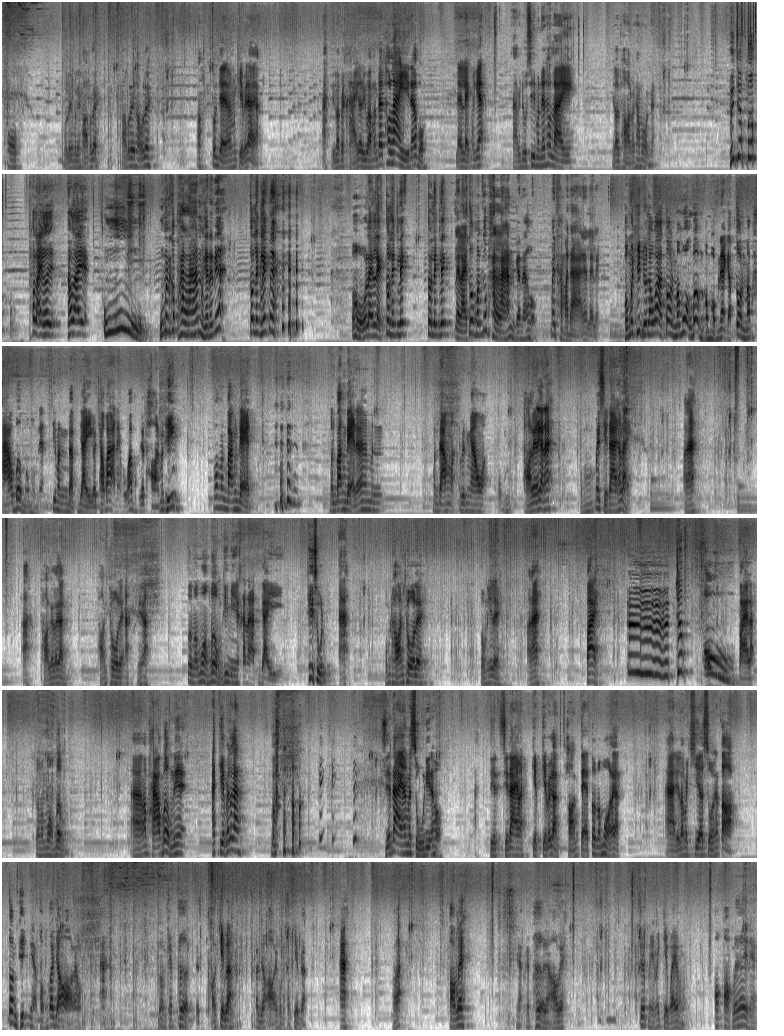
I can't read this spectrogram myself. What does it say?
โอ้หมดเลยหมดเลยถอนมาเลยถอนมาเลยถอนมาเลยเอ้าต้นใหญ่มันเก็บไม่ได้อะอะเดี๋ยวเราไปขายกันดีกว่ามันได้เท่าไหร่นะครับผมแหลกๆเมื่อกี้ อ่าไปดูซิมันได้เท่าไหร่ที่เราถอนมาทั้งหมดเนี่ยเฮ้ยเจอปุ๊บเท่าไหร่เอ่ยเท่าไหร่อู้หูมันก็พันล้านเหมือนกันนะเนี่ยต้นเล็กๆเนี่ยโอ้โหลายแหลกต้นเล็ก ๆต้นเล็ก ๆ หลาย ๆต้นมันก็พันล้านเหมือนกันนะผมไม่ธรรมดาเนี่ยลายแหลกผมมาคิดดูแล้วว่าต้นมะม่วงเบิ่มของผมเนี่ยกับต้นมะพร้าวเบิ่มของผมเนี่ยที่มันแบบใหญ่กว่าชาวบ้านเนี่ยผมว่าผมจะถอนมันทิ้งเพราะมันบังแดด มันบังแดดนะมัน มันดำอะเป็นเงาอะ ผมถอนเลยแล้วกันนะ ผมไม่เสียดายเท่าไหร่อนะอะถอนเลยแล้วกัน ถอนโชว์เลยอะนี่อะต้นมะม่วงเบิ่มที่มีขนาดใหญ่ที่สุดอะผมถอนโชว์เลย ตรงนี้เลยเอานะไปจึ๊บโอ้ไปละต้นมะม่วงเบิ่มอ่ามะพร้าวเบิ่มนี่อะเก็บไว้แล้วกัน เสียดายมันมาสูงดีนะผม เสียเสียดายมันเก็บเก็บไว้ก่อนถอนแต่ต้นมะม่วงแล้วกัน อ่า เดี๋ยวเรามาเคลียร์สวนกันต่อ ต้นพริกเนี่ย ผมก็จะเอาออกแล้วผมอะต้นแคปเปอร์ขอเก็บก่อนก็จะเอาออกให้ผมขอเก็บก่อนอะเอาละออกเลยเนี่ยแคปเปอร์เนี่ยออกเลยเจือบเนี่ยไม่เก็บไว้ผมเออกออกเลยเนี่ย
